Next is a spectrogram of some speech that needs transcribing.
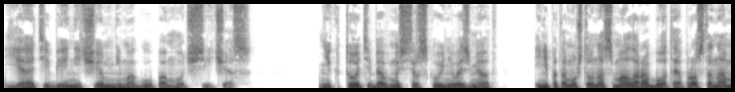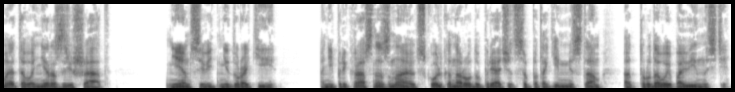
Я тебе ничем не могу помочь сейчас. Никто тебя в мастерскую не возьмет. И не потому, что у нас мало работы, а просто нам этого не разрешат. Немцы ведь не дураки. Они прекрасно знают, сколько народу прячется по таким местам от трудовой повинности.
